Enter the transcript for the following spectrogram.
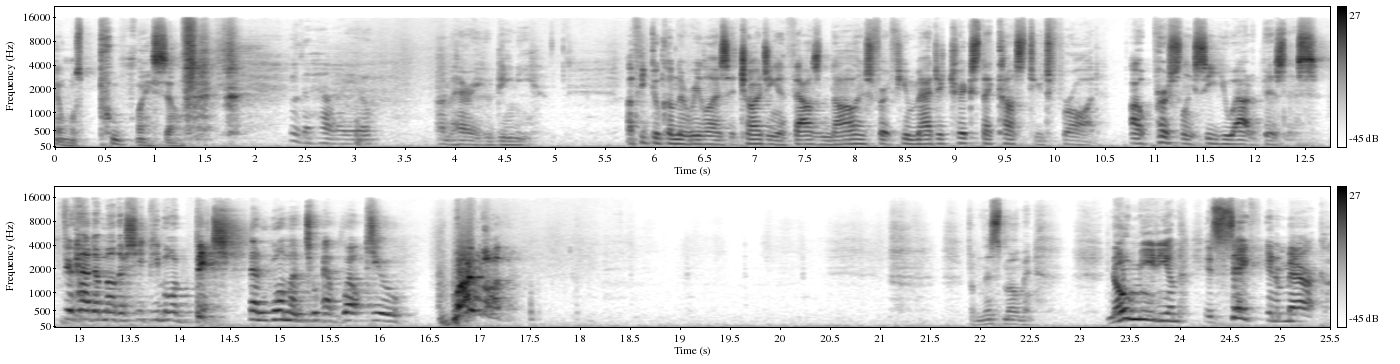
I almost pooped myself. Who the hell are you? I'm Harry Houdini. I think you'll come to realize that charging a thousand dollars for a few magic tricks that constitutes fraud. I'll personally see you out of business. If you had a mother, she'd be more bitch than woman to have whelped you. My mother! From this moment, no medium is safe in America.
